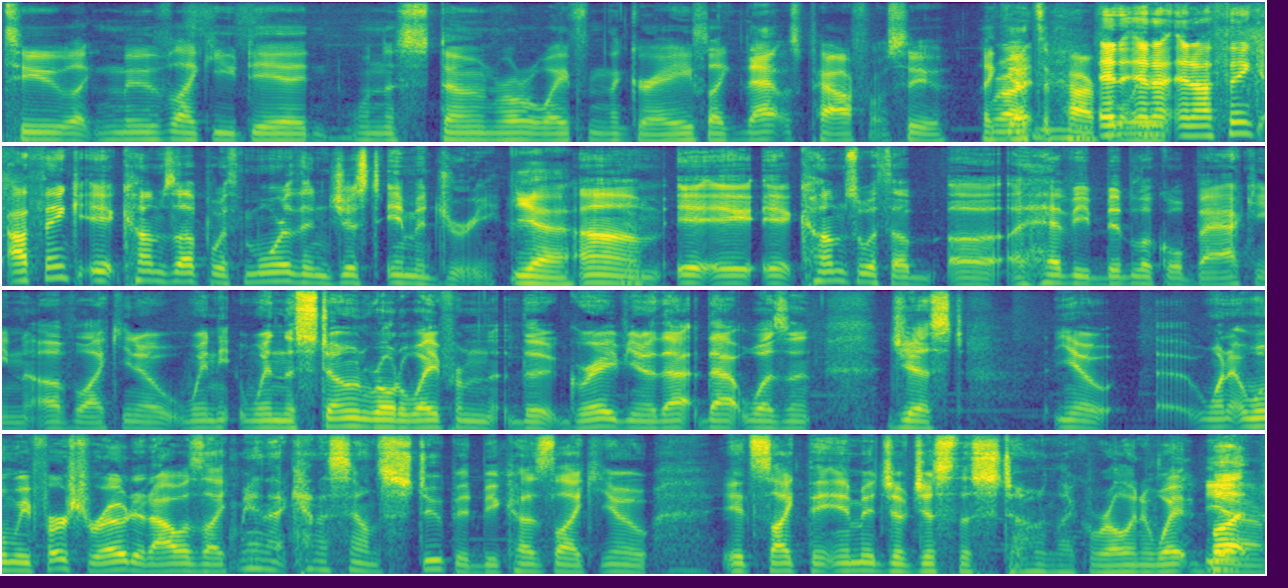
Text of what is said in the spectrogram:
to like move like you did when the stone rolled away from the grave. Like that was powerful too. Like Right. that's a powerful. And and, I- and I think I think it comes up with more than just imagery. yeah. Um, it, it, it comes with a, a a heavy biblical backing of like you know when when the stone rolled away from the, the grave, you know that that wasn't just you know when when we first wrote it, I was like, man, that kind of sounds stupid because like you know it's like the image of just the stone like rolling away, but Yeah.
